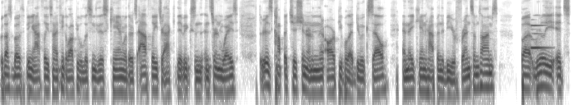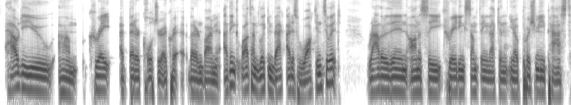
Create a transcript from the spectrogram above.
with us both being athletes, and I think a lot of people listening to this can, whether it's athletes or academics in, in certain ways, there is competition, and there are people that do excel, and they can happen to be your friend sometimes but really it's how do you um, create a better culture a, a better environment i think a lot of times looking back i just walked into it rather than honestly creating something that can you know push me past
